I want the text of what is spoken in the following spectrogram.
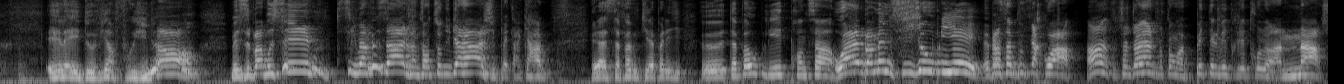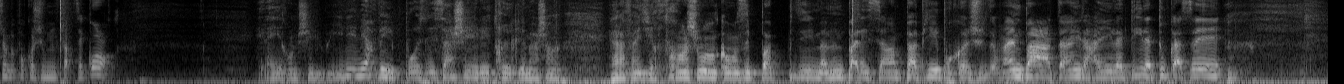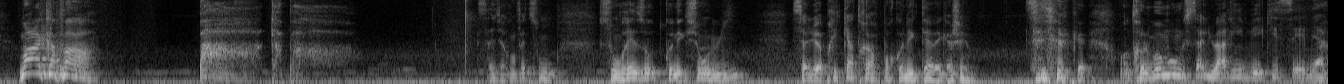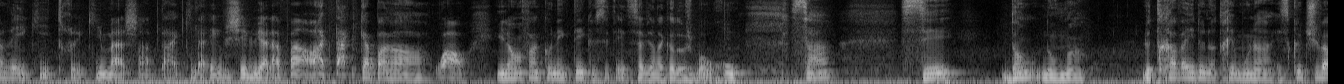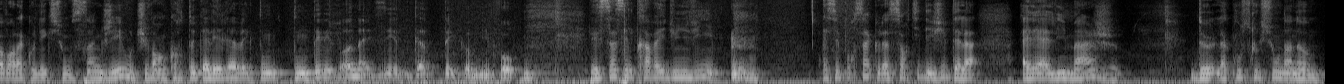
Et là, il devient fou. Il dit Non, mais c'est pas possible Qu'est-ce qui m'a fait ça Je viens de sortir du garage, il pète un câble. Et là, sa femme qui l'appelle, il dit euh, T'as pas oublié de prendre ça? Ouais, bah même si j'ai oublié, eh ben ça peut faire quoi Hein? Ça change rien, de toute façon, on va péter le rétro dans la marche, je sais pas pourquoi je suis venu faire ses courses. Et là, il rentre chez lui, il est énervé, il pose les sachets, les trucs, les machins. Et à la fin, il dit Franchement, comment c'est pas. Il m'a même pas laissé un papier pour que je. Même pas, atteint, il a, il a, il a tout cassé. Moi, capara bah, C'est-à-dire qu'en fait, son, réseau de connexion, lui, ça lui a pris 4 heures pour connecter avec HM. C'est-à-dire qu'entre le moment où ça lui arrivait, qu'il s'est énervé, qu'il truc, qu'il machin, tac, il arrive chez lui à la fin, ah, tac, capara, waouh, il a enfin connecté que c'était, ça vient d'Akadosh Baruch Ça, c'est dans nos mains le travail de notre émouna. Est-ce que tu vas avoir la connexion 5G ou tu vas encore te galérer avec ton, téléphone à essayer de capter comme il faut? Et ça, c'est le travail d'une vie. Et c'est pour ça que la sortie d'Égypte, elle, est à l'image de la construction d'un homme.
